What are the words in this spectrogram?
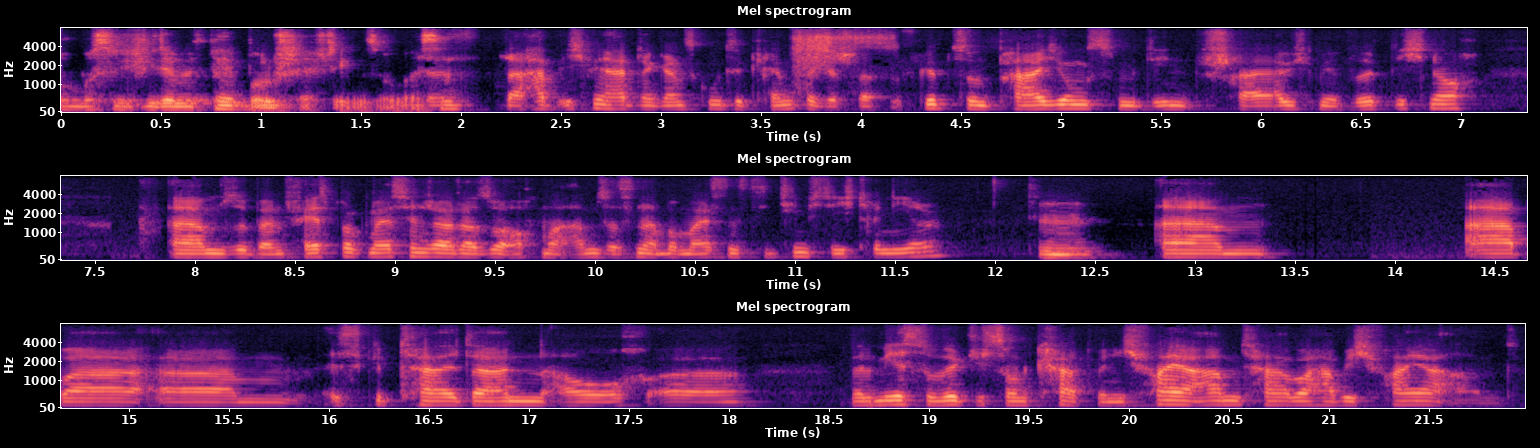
und muss mich wieder mit Paintball beschäftigen, so weißt du? das, da habe ich mir halt eine ganz gute Grenze geschafft. Es gibt so ein paar Jungs, mit denen schreibe ich mir wirklich noch. Ähm, so beim Facebook Messenger oder so auch mal abends. Das sind aber meistens die Teams, die ich trainiere. Mhm. Ähm, aber ähm, es gibt halt dann auch, äh, bei mir ist so wirklich so ein Cut. Wenn ich Feierabend habe, habe ich Feierabend.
